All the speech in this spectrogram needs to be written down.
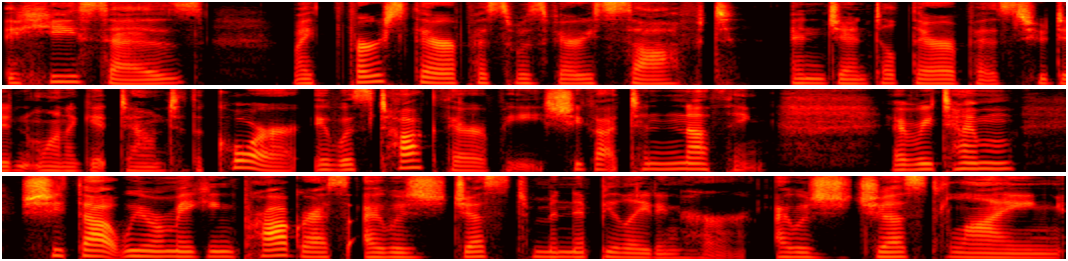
he says, My first therapist was very soft and gentle therapist who didn't want to get down to the core. It was talk therapy. She got to nothing. Every time she thought we were making progress. I was just manipulating her. I was just lying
